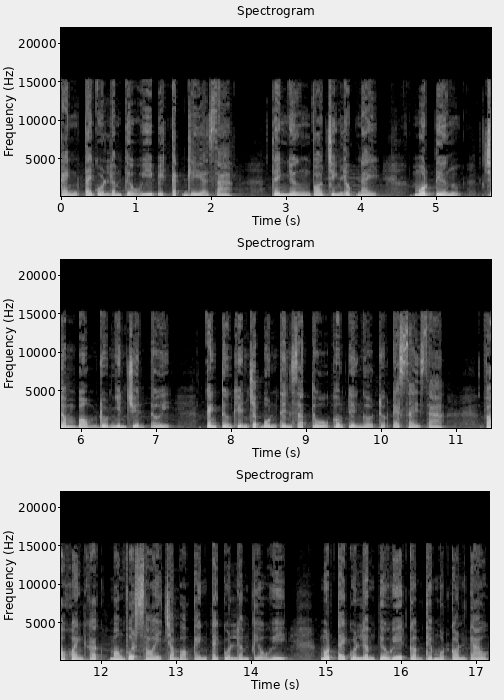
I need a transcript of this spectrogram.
cánh tay của Lâm Tiểu Huy bị cắt lìa ra. Thế nhưng vào chính lúc này, một tiếng trầm bổng đột nhiên chuyển tới. Cảnh tường khiến cho bốn tên sát thủ không thể ngờ được đã xảy ra. Vào khoảnh khắc, móng vuốt sói chạm vào cánh tay của Lâm Tiểu Huy. Một tay của Lâm Tiểu Huy cầm theo một con đao,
